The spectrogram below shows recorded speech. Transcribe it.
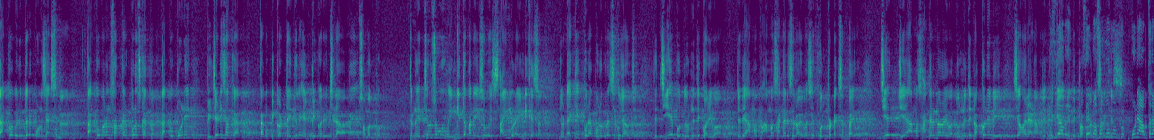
ତାଙ୍କ ବିରୁଦ୍ଧରେ କୌଣସି ଆକ୍ସନ୍ ହେଲାନି ତାଙ୍କୁ ବରଂ ସରକାର ପୁରସ୍କାର କଲେ ତାଙ୍କୁ ପୁଣି ବିଜେଡ଼ି ସରକାର ତାଙ୍କୁ ଟିକଟ ଦେଇଥିଲେ ଏମ୍ପି କରି ଛିଡ଼ା ହେବା ପାଇଁ ସମ୍ବଲପୁର ତେଣୁ ଏଥିରୁ ସବୁ ଇଙ୍ଗିତ ମାନେ ଏସବୁ ସାଇନ୍ ଗୁଡ଼ା ଇଣ୍ଡିକେସନ୍ ଯେଉଁଟାକି ପୁରା ବ୍ୟୁରୋକ୍ରାସିକୁ ଯାଉଛି ଯେ ଯିଏ ଦୁର୍ନୀତି କରିବ ଯଦି ଆମ ଆମ ସାଙ୍ଗରେ ସେ ରହିବ ସେ ଫୁଲ୍ ପ୍ରୋଟେକ୍ସନ୍ ପାଇବ ଯିଏ ଯିଏ ଆମ ସାଙ୍ଗରେ ନ ରହିବ ଦୁର୍ନୀତି ନ କରିବି ସେ ହଇରାଣ ହେବ ପୁଣି ଆଉ ଥରେ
